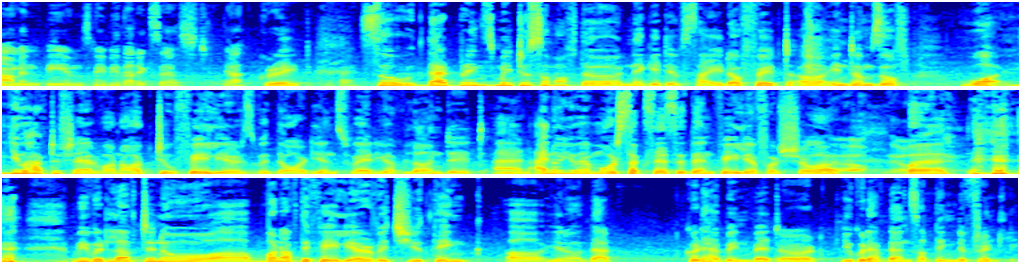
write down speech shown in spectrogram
common themes maybe that exist. Yeah. Great. Okay. So that brings me to some of the negative side of it uh, in terms of what you have to share one or two failures with the audience where you have learned it and i know you have more successes than failure for sure Nope, nope. but we would love to know uh, one of the failure which you think uh, you know that could have been better or you could have done something differently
